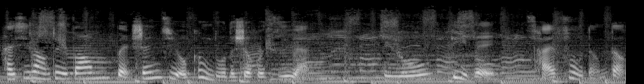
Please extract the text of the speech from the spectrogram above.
还希望对方本身具有更多的社会资源，比如地位、财富等等，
